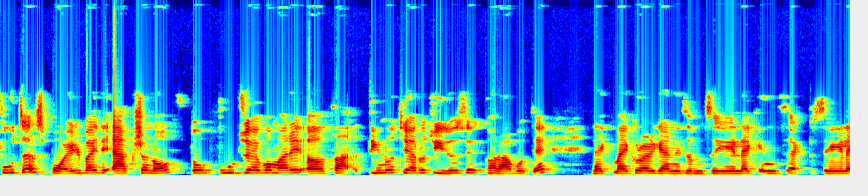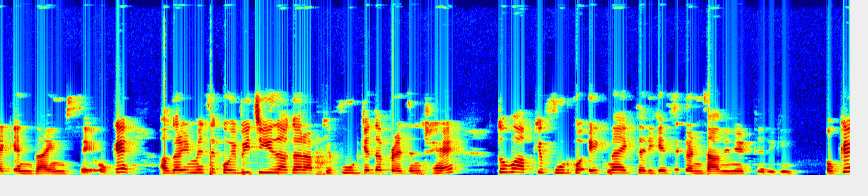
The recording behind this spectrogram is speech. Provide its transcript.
foods are spoiled by the action of तो फ़ूड जो है वो हमारे uh, तीनों चारों चीज़ों से खराब होते हैं. लाइक माइक्रो ऑर्गेनिज्म से लाइक इंसेक्ट से लाइक एंजाइम से ओके अगर इनमें से कोई भी चीज़ अगर आपके फ़ूड के अंदर प्रेजेंट है तो वो आपके फ़ूड को एक ना एक तरीके से कंटामिनेट करेगी ओके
